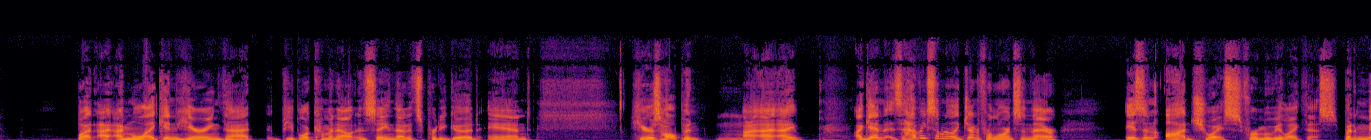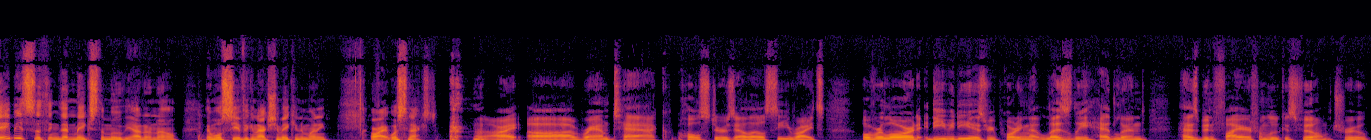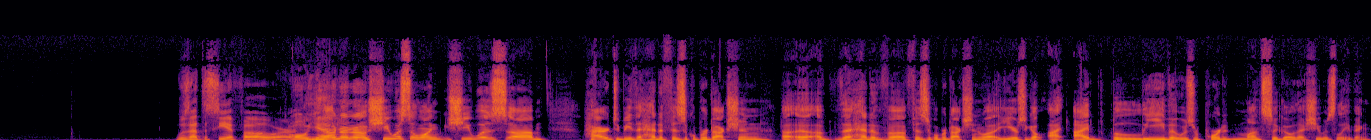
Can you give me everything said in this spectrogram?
But I, I'm liking hearing that people are coming out and saying that it's pretty good, and here's hoping. Mm-hmm. I, I, I again, having somebody like Jennifer Lawrence in there is an odd choice for a movie like this. But maybe it's the thing that makes the movie. I don't know, and we'll see if it can actually make any money. All right, what's next? All right. Uh, Ramtack Holsters LLC writes Overlord DVD is reporting that Leslie Headland has been fired from Lucasfilm. True? Was that the CFO or? Oh yeah. No, no, no. She was the one. She was um, hired to be the head of physical production, uh, uh, of the head of uh, physical production uh, years ago. I, I believe it was reported months ago that she was leaving.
